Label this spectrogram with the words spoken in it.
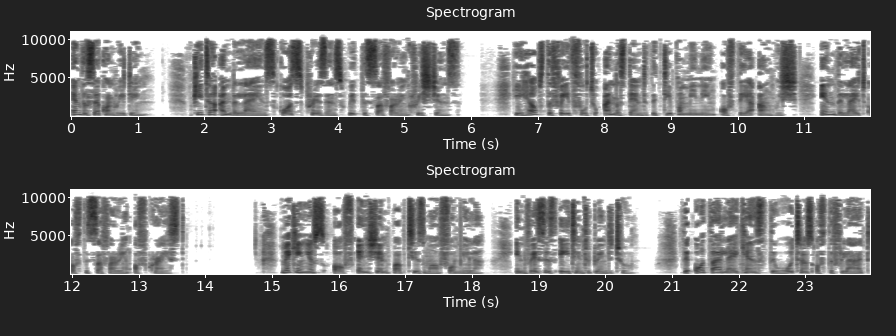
In the second reading, Peter underlines God's presence with the suffering Christians. He helps the faithful to understand the deeper meaning of their anguish in the light of the suffering of Christ. Making use of ancient baptismal formula in verses 18 to 22, the author likens the waters of the flood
